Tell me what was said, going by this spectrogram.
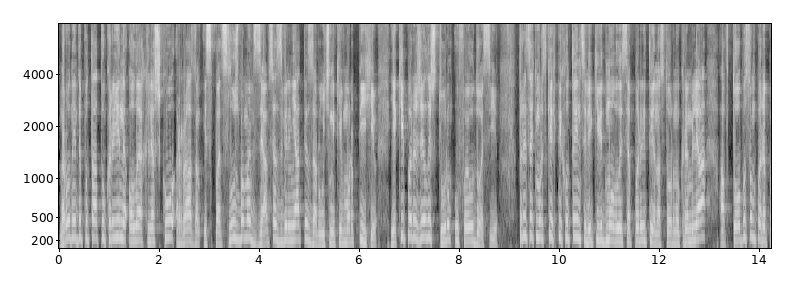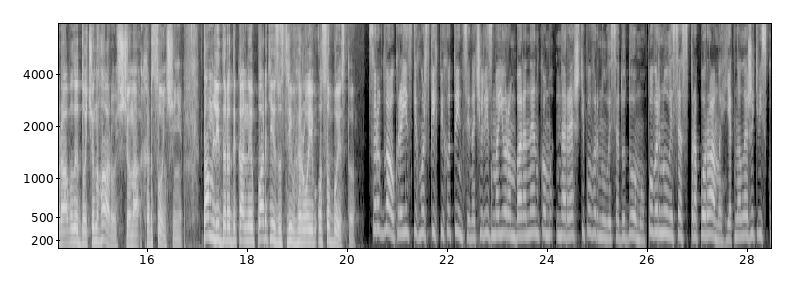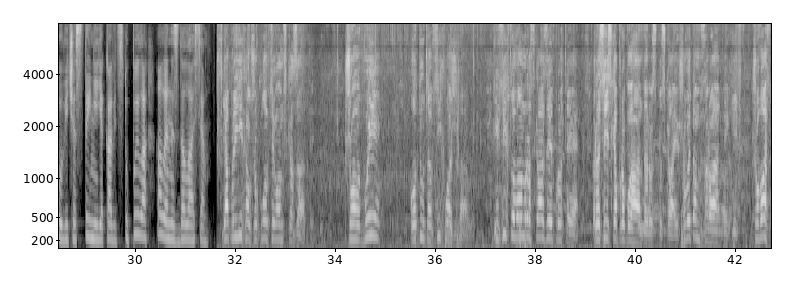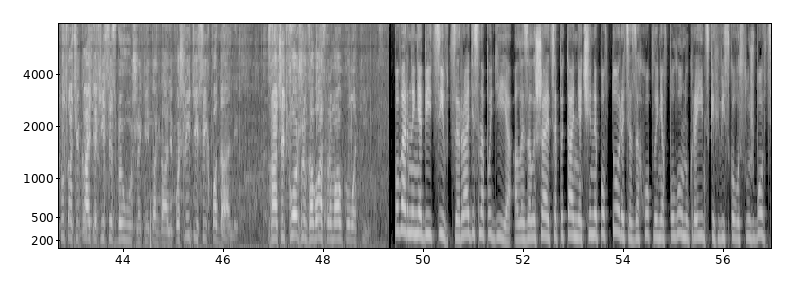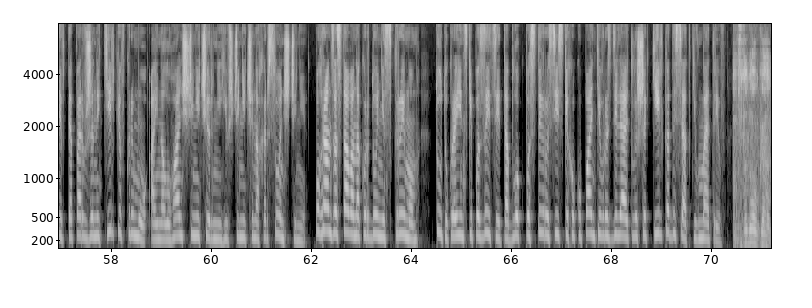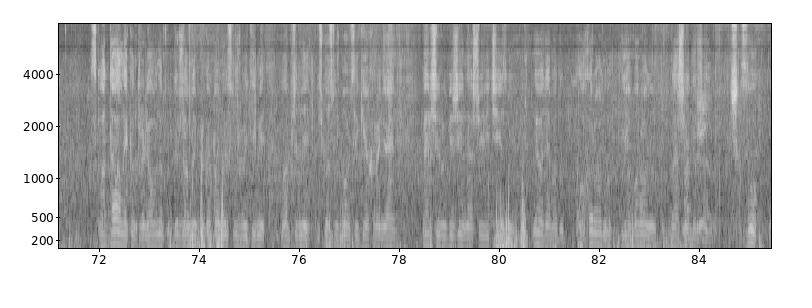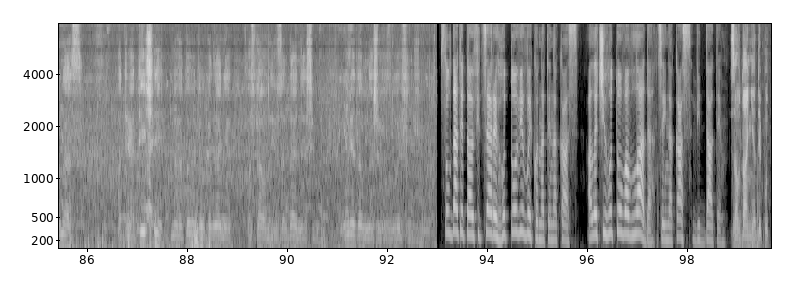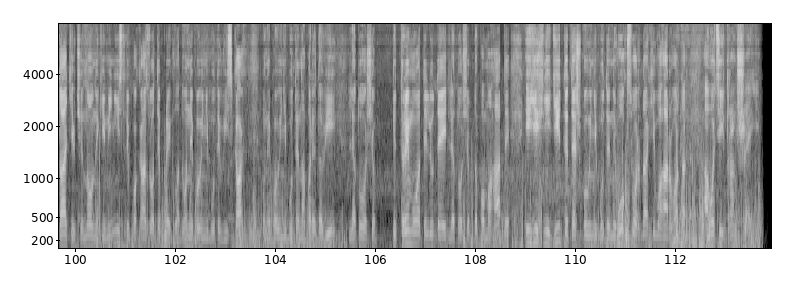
Народний депутат України Олег Ляшко разом із спецслужбами взявся звільняти заручників морпіхів, які пережили штурм у Феодосії. 30 морських піхотинців, які відмовилися перейти на сторону Кремля, автобусом переправили до Чонгару, що на Херсонщині. Там лідер радикальної партії зустрів героїв особисто. 42 українських морських піхотинці на чолі з майором Бараненком нарешті повернулися додому. Повернулися з прапорами, як належить військовій частині, яка відступила, але не здалася. Я приїхав, щоб хлопці вам сказати, що ви отут а всіх вас ждали. І всі, хто вам розказує про те, російська пропаганда розпускає, що ви там зрадники, що вас тут чекають якісь СБУшники і так далі. Пошліть їх всіх подалі. Значить, кожен за вас тримав кулаки. Повернення бійців це радісна подія, але залишається питання, чи не повториться захоплення в полон українських військовослужбовців тепер вже не тільки в Криму, а й на Луганщині, Чернігівщині чи на Херсонщині. Погранзастава на кордоні з Кримом. Тут українські позиції та блокпости російських окупантів розділяють лише кілька десятків метрів. Обстановка складала, контрольована Державною прикордонною службою тими хлопцями, військовослужбовців, які охороняють перші рубежі нашої вітчизни. Ми ведемо тут охорону і оборону нашої держави. Дух у нас патріотичний, ми готові до виконання поставлених завдань нашим урядом, нашою головою служби. Солдати та офіцери готові виконати наказ. Але чи готова влада цей наказ віддати? Завдання депутатів, чиновників, міністрів показувати приклад. Вони повинні бути в військах, вони повинні бути на передовій для того, щоб підтримувати людей, для того, щоб допомагати. І їхні діти теж повинні бути не в Оксфордах і в Гарвардах, а в оцій траншеї.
